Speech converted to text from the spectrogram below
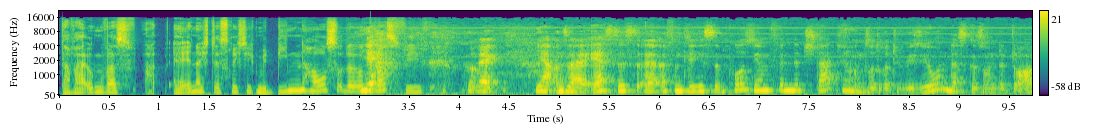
Da war irgendwas, erinnere ich das richtig, mit Bienenhaus oder irgendwas? Ja, Wie? korrekt. Ja, unser erstes äh, öffentliches Symposium findet statt für mhm. unsere dritte Vision, das gesunde Dorf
